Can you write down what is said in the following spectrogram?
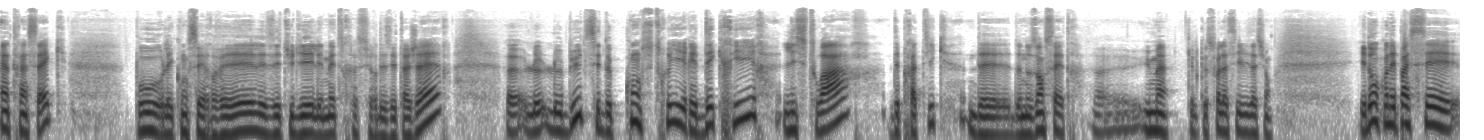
intrinsèque pour les conserver, les étudier, les mettre sur des étagères. Euh, le but, c'est de construire et d'écrire l'histoire des pratiques de nos ancêtres euh, humains, quelle que soit la civilisation. Et donc, on est passé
